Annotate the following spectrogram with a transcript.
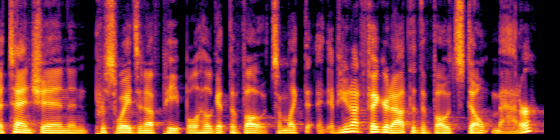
attention and persuades enough people, he'll get the votes. I'm like, have you not figured out that the votes don't matter?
